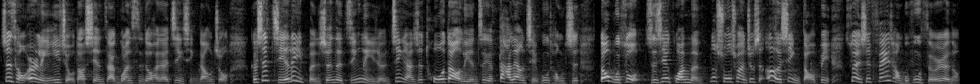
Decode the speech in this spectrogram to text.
是从二零一九到现在官司都还在进行当中。可是杰利本身的经理人竟然是拖到连这个大量解雇通知都不做，直接关门，那说出来就是恶性倒闭，所以是非常不负责任哦。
